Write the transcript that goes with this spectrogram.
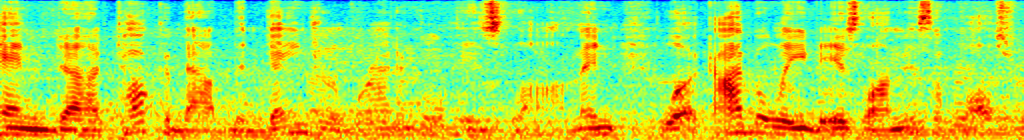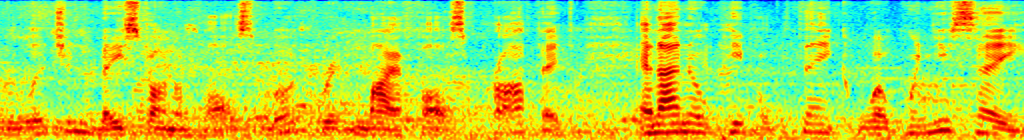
and uh, talk about the danger of radical Islam. And look, I believe Islam is a false religion based on a false book written by a false prophet. And I know people think, well, when you say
